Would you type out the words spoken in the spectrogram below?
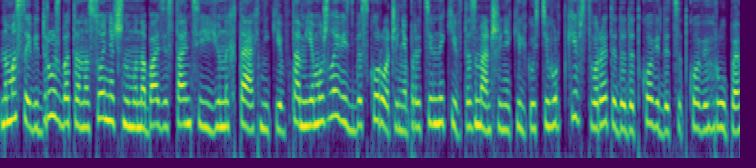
на масиві Дружба та на сонячному на базі станції юних техніків. Там є можливість без скорочення працівників та зменшення кількості гуртків створити додаткові дитсадкові групи.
